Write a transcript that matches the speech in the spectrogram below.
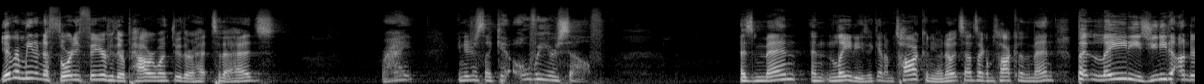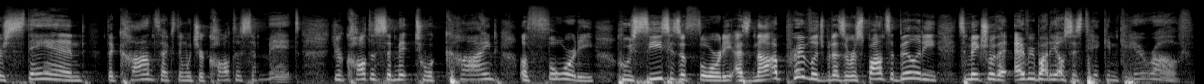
You ever meet an authority figure who their power went through their head to the heads? Right? And you're just like, get over yourself. As men and ladies, again, I'm talking to you. I know it sounds like I'm talking to the men, but ladies, you need to understand the context in which you're called to submit. You're called to submit to a kind authority who sees his authority as not a privilege, but as a responsibility to make sure that everybody else is taken care of.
